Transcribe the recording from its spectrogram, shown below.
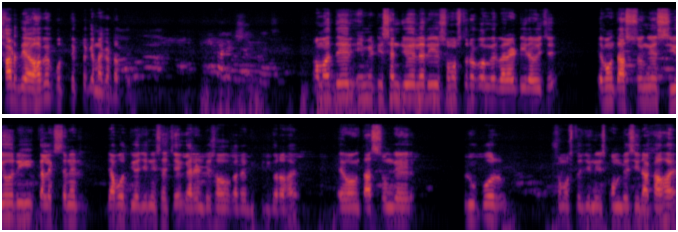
ছাড় দেওয়া হবে প্রত্যেকটা কেনাকাটাতে। আমাদের ইমিটেশন জুয়েলারি সমস্ত রকমের ভ্যারাইটি রয়েছে এবং তার সঙ্গে সিওরি কালেকশনের যাবতীয় জিনিস আছে গ্যারেন্টি সহকারে বিক্রি করা হয় এবং তার সঙ্গে রূপোর সমস্ত জিনিস কম বেশি রাখা হয়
